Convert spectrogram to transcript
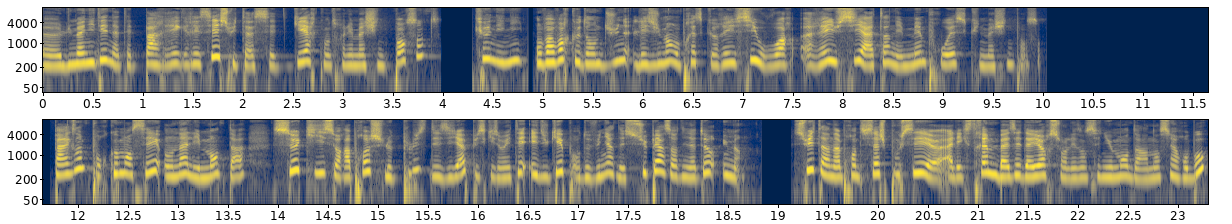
Euh, l'humanité n'a-t-elle pas régressé suite à cette guerre contre les machines pensantes? Que nenni On va voir que dans Dune, les humains ont presque réussi ou voire réussi à atteindre les mêmes prouesses qu'une machine pensante. Par exemple, pour commencer, on a les Manta, ceux qui se rapprochent le plus des IA puisqu'ils ont été éduqués pour devenir des super ordinateurs humains. Suite à un apprentissage poussé euh, à l'extrême, basé d'ailleurs sur les enseignements d'un ancien robot,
